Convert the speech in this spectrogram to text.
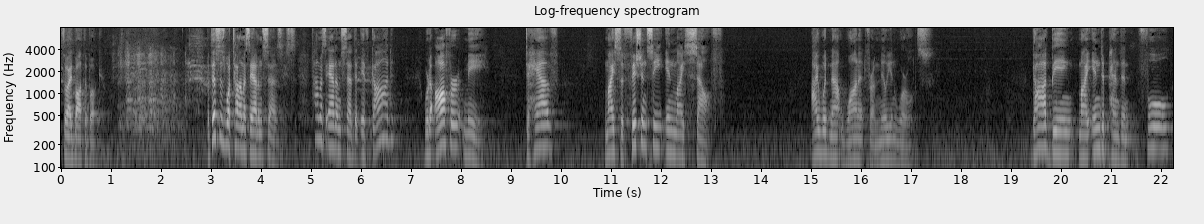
So I bought the book. But this is what Thomas Adams says. Thomas Adams said that if God were to offer me to have my sufficiency in myself, I would not want it for a million worlds. God being my independent, full,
